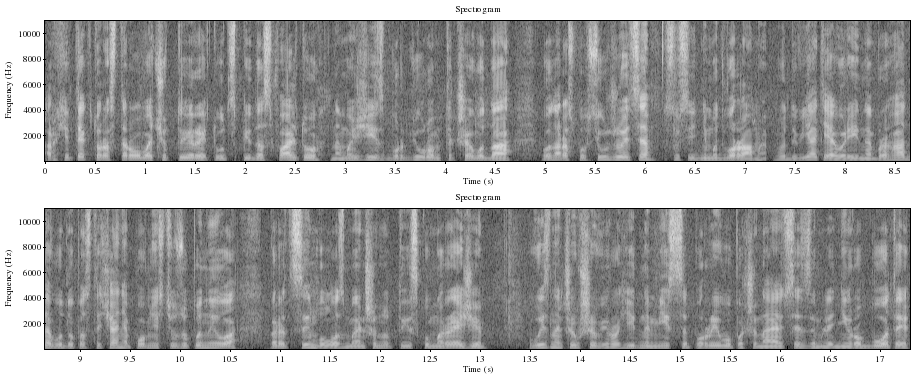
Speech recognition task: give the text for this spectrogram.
Архітектора Старова 4. Тут з-під асфальту на межі з бордюром тече вода. Вона розповсюджується сусідніми дворами. О 9 аварійна бригада водопостачання повністю зупинила. Перед цим було зменшено тиск у мережі. Визначивши вірогідне місце пориву, починаються земляні роботи.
